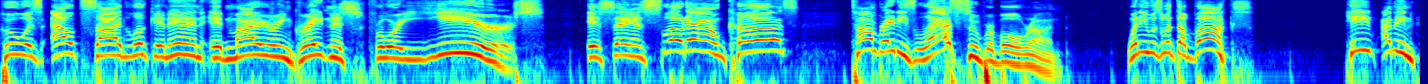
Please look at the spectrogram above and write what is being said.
who was outside looking in, admiring greatness for years, is saying, Slow down, cuz. Tom Brady's last Super Bowl run when he was with the Bucs. He, I mean,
